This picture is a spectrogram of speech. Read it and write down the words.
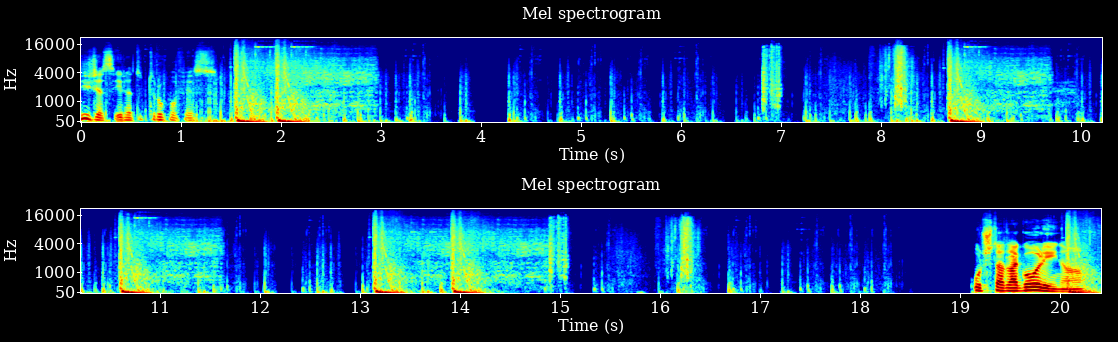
Jesus, ile tu trupów jest. Uczta dla guli, no.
